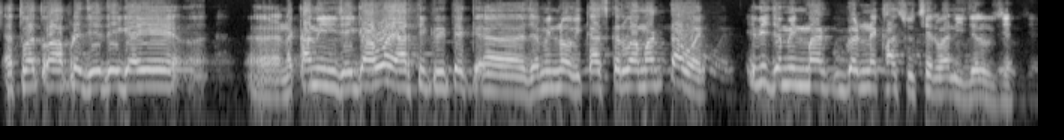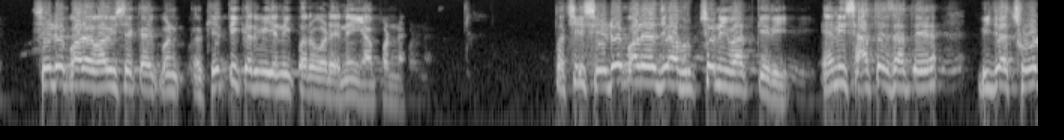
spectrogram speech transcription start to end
અથવા તો આપણે જે જગ્યાએ નકામી જગ્યા હોય, આર્થિક રીતે જમીનનો વિકાસ કરવા માંગતા હોય, એવી જમીનમાં ગુગળને ખાસ ઉછેરવાની જરૂર છે. છેડે પાડે વાવી શકાય, પણ ખેતી કરવી એની પરવડે નહીં આપણને. પછી શેડે પાડે જે આ વૃક્ષોની વાત કરી, એની સાથે સાથે બીજા છોડ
